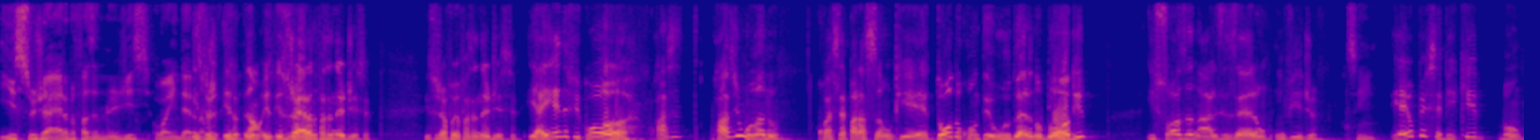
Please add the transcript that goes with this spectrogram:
isso já era no Fazendo Nerdice ou ainda era isso, na isso- não, isso já era no Fazendo Nerdice. Isso já foi o Fazendo Nerdice. E aí ainda ficou quase, quase um ano com essa separação, que todo o conteúdo era no blog e só as análises eram em vídeo. Sim. E aí eu percebi que, bom,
